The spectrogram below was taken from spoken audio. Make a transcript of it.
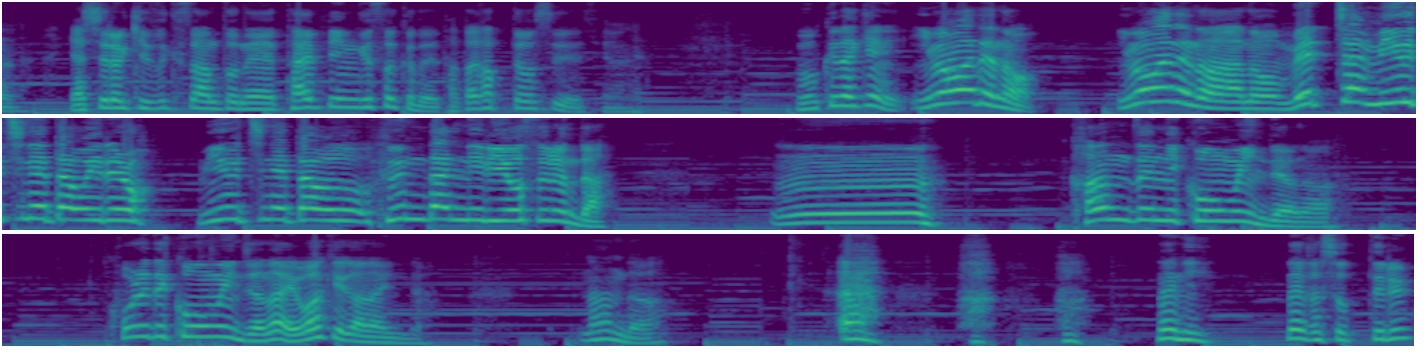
八代木さんとねタイピング速度で戦ってほしいですよね。僕だけに今までの今までのあのめっちゃ身内ネタを入れろ。身内ネタをふんだんに利用するんだ。うーん。完全に公務員だよな。これで公務員じゃないわけがないんだ。なんだ？あはは何？なんか背負ってる？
